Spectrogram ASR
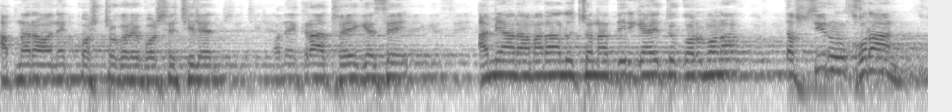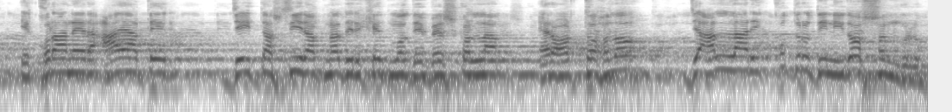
আপনারা অনেক কষ্ট করে বসেছিলেন, অনেক রাত হয়ে গেছে। আমি আর আমার আলোচনা দীর্ঘায়িত করব না। তাফসিরুল কোরআন, এ কোরআনের আয়াতের যেই তাফসির আপনাদের খেদমতে পেশ করলাম, এর অর্থ হলো যে আল্লাহর এই কুদরতি নিদর্শনগুলো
